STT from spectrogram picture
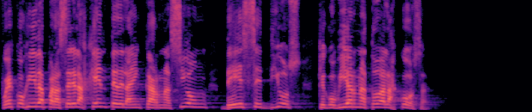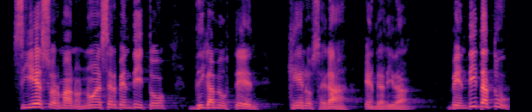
Fue escogida para ser el agente de la encarnación de ese Dios que gobierna todas las cosas. Si eso, hermano, no es ser bendito, dígame usted qué lo será en realidad. Bendita tú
